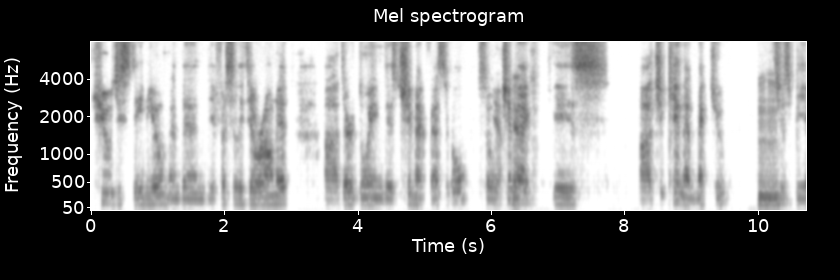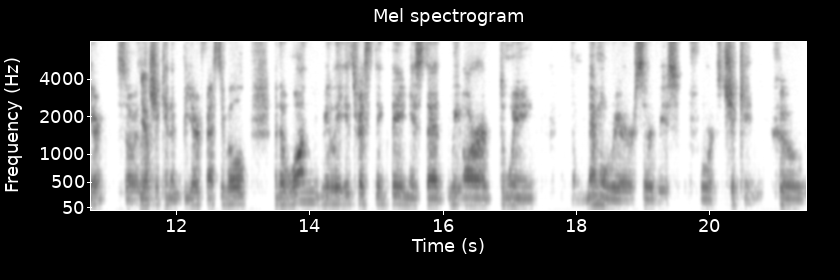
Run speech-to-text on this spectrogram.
huge stadium, and then the facility around it. Uh, they're doing this Chimek festival. So Yeah. Chimek is uh, chicken and mekju, Mhm. which is beer. So the Yep. chicken and beer festival. And the one really interesting thing is that we are doing the memorial service for the chicken who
